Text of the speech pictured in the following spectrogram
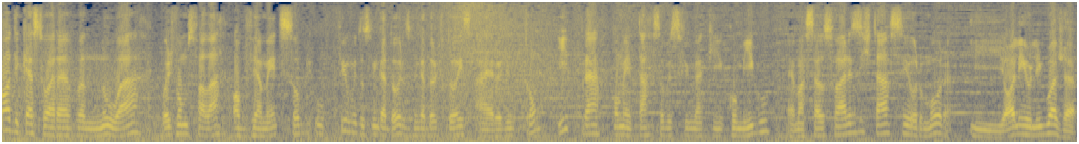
Podcast Areva no ar. Hoje vamos falar, obviamente, sobre o filme dos Vingadores, Vingadores 2, A Era de Ultron. E para comentar sobre esse filme aqui comigo, é Marcelo Soares está o senhor Moura. E olhem o linguajar.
